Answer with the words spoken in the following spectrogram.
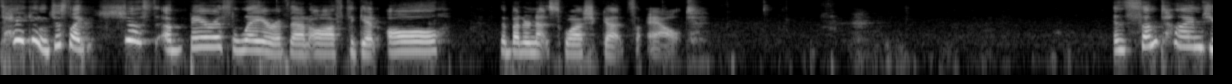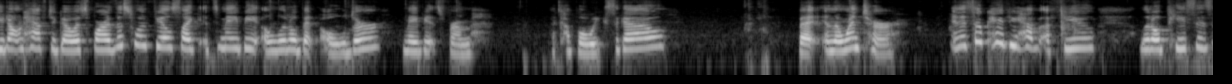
taking just like just a barest layer of that off to get all the butternut squash guts out. And sometimes you don't have to go as far. This one feels like it's maybe a little bit older. Maybe it's from a couple weeks ago. But in the winter, and it's okay if you have a few little pieces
